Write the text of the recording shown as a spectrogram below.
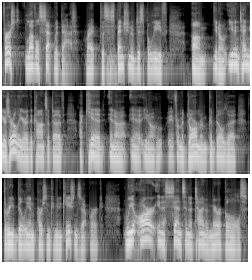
first level set with that, right? The suspension of disbelief. Um, you know, even ten years earlier, the concept of a kid in a in- you know who from a dorm room could build a three billion person communications network. We are, in a sense, in a time of miracles.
